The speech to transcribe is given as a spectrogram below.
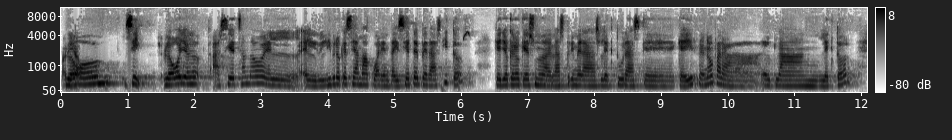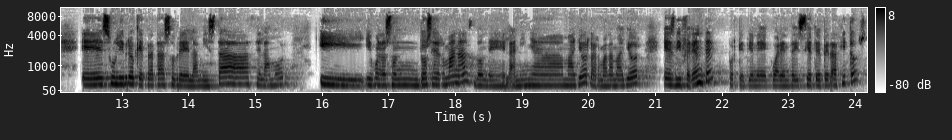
Luego, sí, luego yo así echando el, el libro que se llama 47 pedacitos, que yo creo que es una de las primeras lecturas que, hice ¿no? para el plan lector. Es un libro que trata sobre la amistad, el amor. Y, bueno, son dos hermanas donde la niña mayor, la hermana mayor, es diferente porque tiene 47 pedacitos.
